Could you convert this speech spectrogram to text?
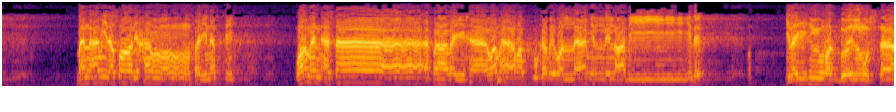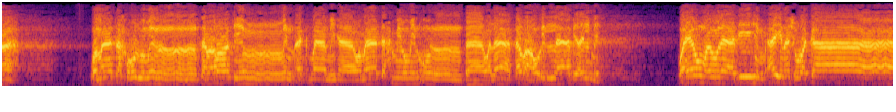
من عمل صالحا فلنفسه ومن أساء فعليها وما ربك بظلام للعبيد. إليه يرد علم الساعة وما تخرج من ثمرات من أكمامها وما تحمل من أنثى ولا تضع إلا بعلمه. ويوم يناديهم أين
